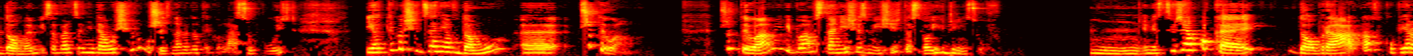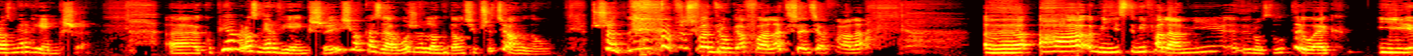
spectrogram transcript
domem i za bardzo nie dało się ruszyć, nawet do tego lasu pójść. I od tego siedzenia w domu e, przytyłam. Przytyłam i nie byłam w stanie się zmieścić do swoich jeansów. Hmm, więc stwierdziłam, okej, dobra, to kupię rozmiar większy. E, kupiłam rozmiar większy i się okazało, że lockdown się przeciągnął. Przyszła, przyszła druga fala, trzecia fala, e, a mi z tymi falami rósł tyłek. I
